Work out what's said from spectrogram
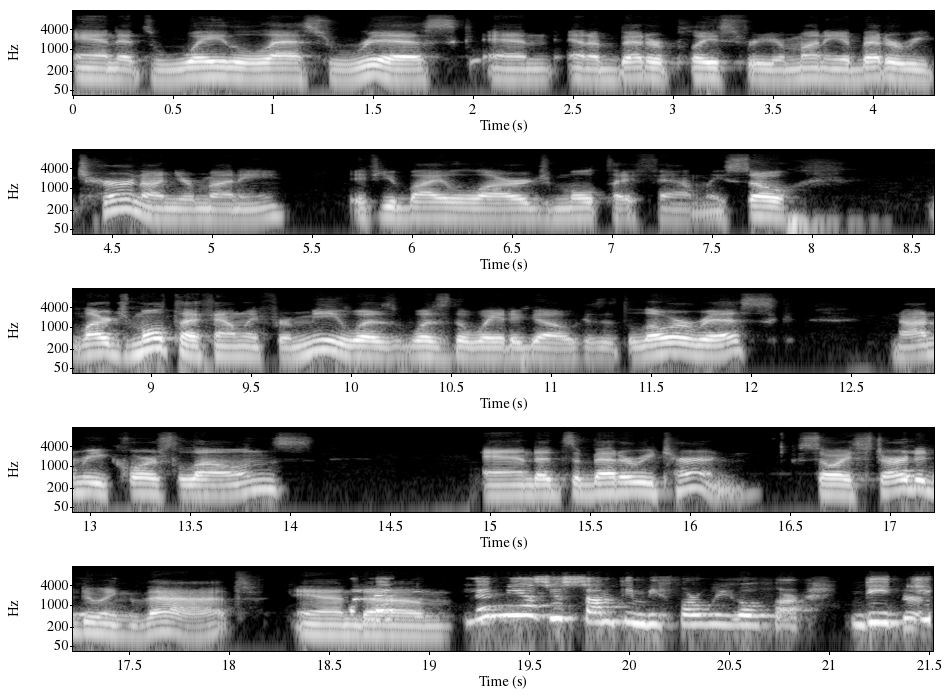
and it's way less risk and and a better place for your money, a better return on your money if you buy large multifamily. So large multifamily for me was was the way to go because it's lower risk, non-recourse loans, and it's a better return. So I started doing that. And let, um, let me ask you something before we go far. Did sure. you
